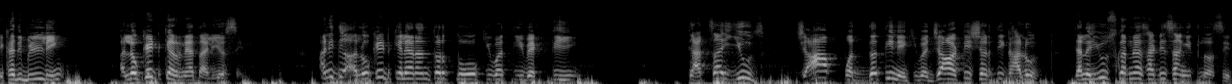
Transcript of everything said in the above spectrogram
एखादी बिल्डिंग अलोकेट करण्यात आली असेल आणि ती अलोकेट केल्यानंतर तो किंवा ती व्यक्ती त्याचा यूज ज्या पद्धतीने किंवा ज्या अटी शर्ती घालून त्याला यूज करण्यासाठी सांगितलं असेल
